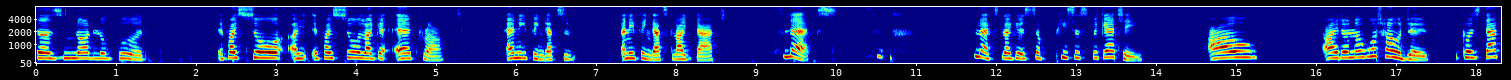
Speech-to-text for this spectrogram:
does not look good. If I saw I if I saw like an aircraft, anything that's a, anything that's like that, flex, flex like it's a piece of spaghetti. I'll, I don't know what I'll do because that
